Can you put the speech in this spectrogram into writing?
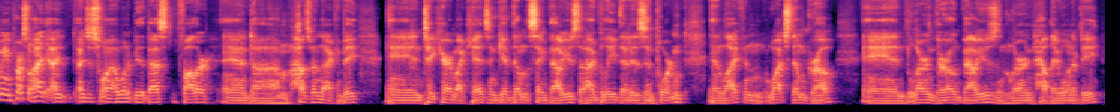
I mean, personally, I, I, I just want I want to be the best father and um, husband that I can be, and take care of my kids and give them the same values that I believe that is important in life, and watch them grow and learn their own values and learn how they want to be.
